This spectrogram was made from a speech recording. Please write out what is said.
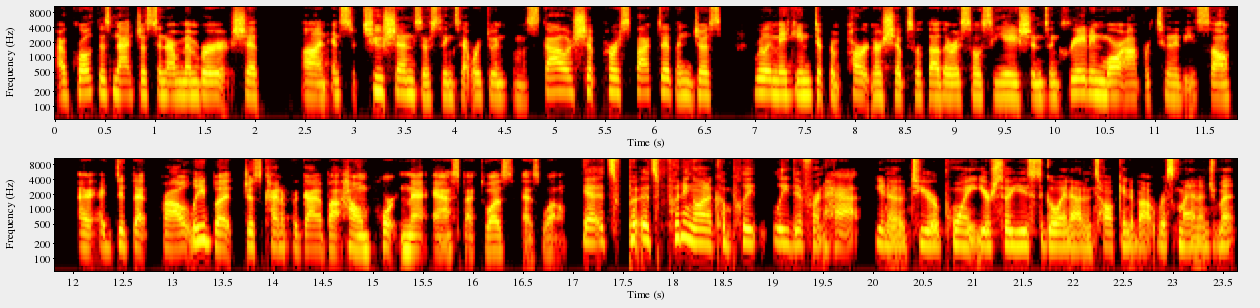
Our growth is not just in our membership on institutions. There's things that we're doing from a scholarship perspective and just really making different partnerships with other associations and creating more opportunities. So I, I, did that proudly, but just kind of forgot about how important that aspect was as well. Yeah, it's it's putting on a completely different hat. You know, to your point, you're so used to going out and talking about risk management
